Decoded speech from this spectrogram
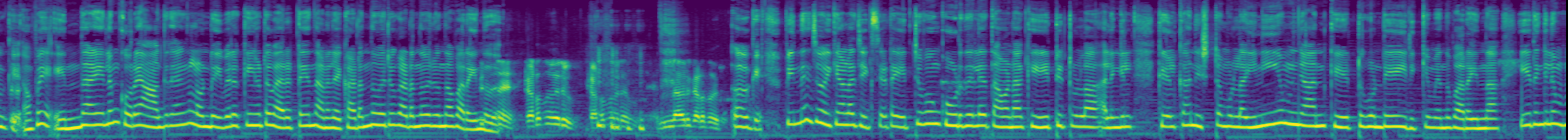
ഓക്കെ. അപ്പൊ എന്തായാലും കുറെ ആഗ്രഹങ്ങളുണ്ട്. ഇവരൊക്കെ ഇങ്ങോട്ട് വരട്ടെ എന്നാണല്ലേ? കടന്നു വരൂ കടന്നു വരൂ എന്നാ പറയുന്നത്? ഏ, കടന്നു വരൂ കടന്നു വരും. എല്ലാവരും കടന്നു വരും. ഓക്കെ. പിന്നെ ചോദിക്കാനുള്ള ജിക്സേട്ട ഏറ്റവും കൂടുതൽ തവണ കേട്ടിട്ടുള്ള അല്ലെങ്കിൽ കേൾക്കാൻ ഇഷ്ടമുള്ള ഇനിയും ഞാൻ കേട്ടുകൊണ്ടേയിരിക്കും എന്ന് പറയുന്ന ഏതെങ്കിലും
